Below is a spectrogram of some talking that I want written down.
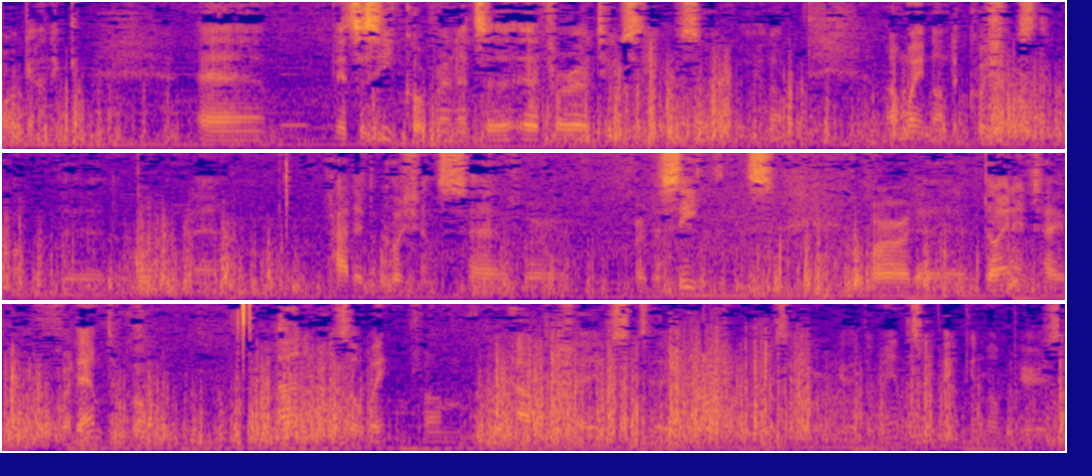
organic. Um, it's a seat cover and it's a, uh, for a two seater. So you know, waiting on the cushions to come. The, the wooden uh, padded cushions uh, for for the seats for the dining table for them to come. And I'm also waiting from aftershaves to so the wind is picking up here, so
